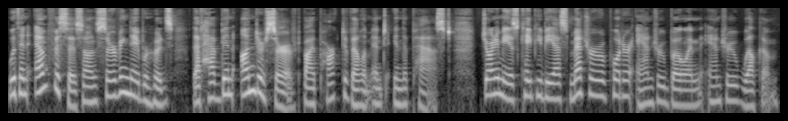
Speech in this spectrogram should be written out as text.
with an emphasis on serving neighborhoods that have been underserved by park development in the past. Joining me is KPBS Metro reporter Andrew Bowen. Andrew, welcome.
